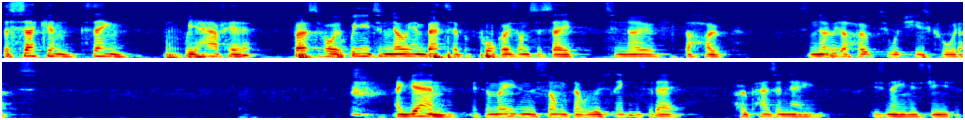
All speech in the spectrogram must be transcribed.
the second thing we have here. First of all, we need to know him better, but Paul goes on to say, to know the hope. To know the hope to which he has called us. Again, it's amazing the songs that we were singing today. Hope has a name. His name is Jesus.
